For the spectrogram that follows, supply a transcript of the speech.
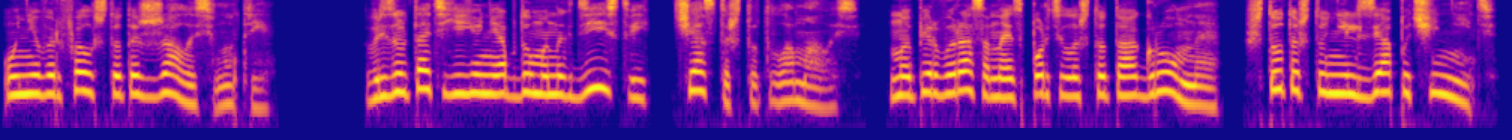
У Неверфелл что-то сжалось внутри. В результате ее необдуманных действий часто что-то ломалось. Но первый раз она испортила что-то огромное, что-то, что нельзя починить.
